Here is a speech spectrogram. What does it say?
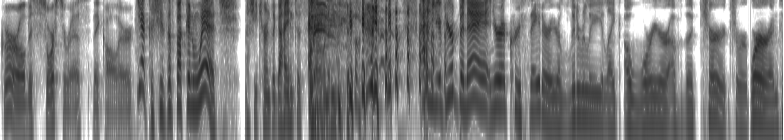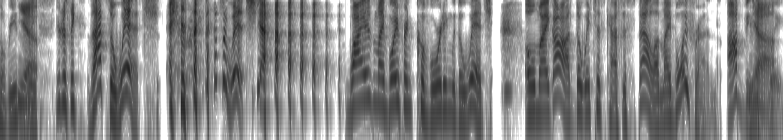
girl, this sorceress? They call her. Yeah, because she's a fucking witch. She turns a guy into stone and stuff. and if you're Bennet and you're a crusader, you're literally like a warrior of the church, or were until recently. Yeah. You're just like, that's a witch. That's a witch. Yeah. Why is my boyfriend cavorting with a witch? Oh my god, the witch has cast a spell on my boyfriend. Obviously.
